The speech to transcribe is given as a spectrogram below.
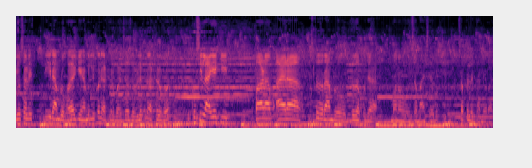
यो साल यति राम्रो भयो कि हामीले पनि अठार भयो जजहरूले पनि अठार भयो। खुसी लाग्यो कि पाहाड आएर यस्तो राम्रो दुर्गा पूजा मनाउनुहुन्छ मान्छेहरू। सबैले धन्यवाद।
